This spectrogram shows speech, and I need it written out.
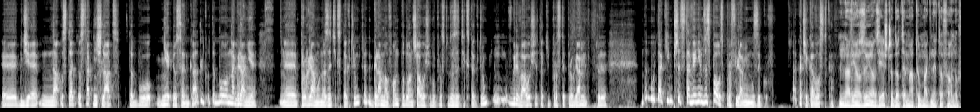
e, gdzie na osta ostatni ślad to było nie piosenka, tylko to było nagranie e, programu na ZX Spectrum. Ten gramofon podłączało się po prostu do ZX Spectrum i wgrywało się taki prosty programik, który no, był takim przedstawieniem zespołu z profilami muzyków. Taka ciekawostka. Nawiązując jeszcze do tematu magnetofonów.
